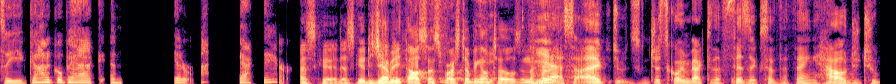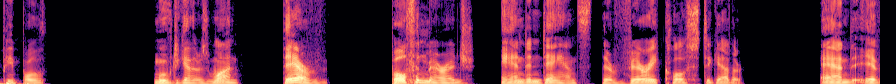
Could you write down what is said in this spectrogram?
So you got to go back and get it right back there. That's good. That's good. Did you have any thoughts as far as stepping on toes and the hurt? Yes, I just going back to the physics of the thing. How do two people move together as one? They are both in marriage and in dance. They're very close together, and if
